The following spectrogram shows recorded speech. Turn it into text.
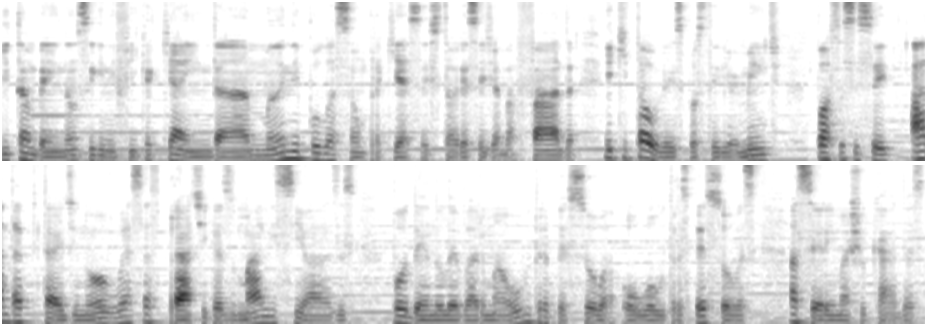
e também não significa que ainda há manipulação para que essa história seja abafada e que talvez posteriormente possa se ser adaptar de novo essas práticas maliciosas, podendo levar uma outra pessoa ou outras pessoas a serem machucadas.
